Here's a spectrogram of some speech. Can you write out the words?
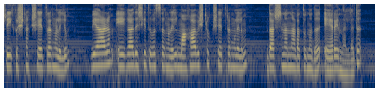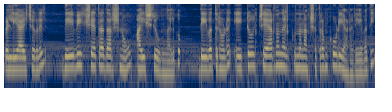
ശ്രീകൃഷ്ണ ക്ഷേത്രങ്ങളിലും വ്യാഴം ഏകാദശി ദിവസങ്ങളിൽ മഹാവിഷ്ണു ക്ഷേത്രങ്ങളിലും ദർശനം നടത്തുന്നത് ഏറെ നല്ലത്. വെള്ളിയാഴ്ചകളിൽ ദേവീക്ഷേത്ര ദർശനവും ഐശ്വര്യവും നൽകും. ദൈവത്തിനോട് ഏറ്റവും ചേർന്ന് നിൽക്കുന്ന നക്ഷത്രം കൂടിയാണ് രേവതി.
